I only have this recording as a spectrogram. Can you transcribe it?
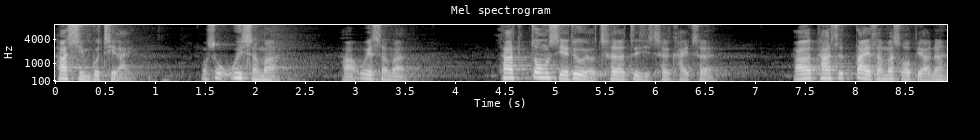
他醒不起来。我说为什么？啊，为什么？他中学就有车，自己车开车，然后他是戴什么手表呢？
